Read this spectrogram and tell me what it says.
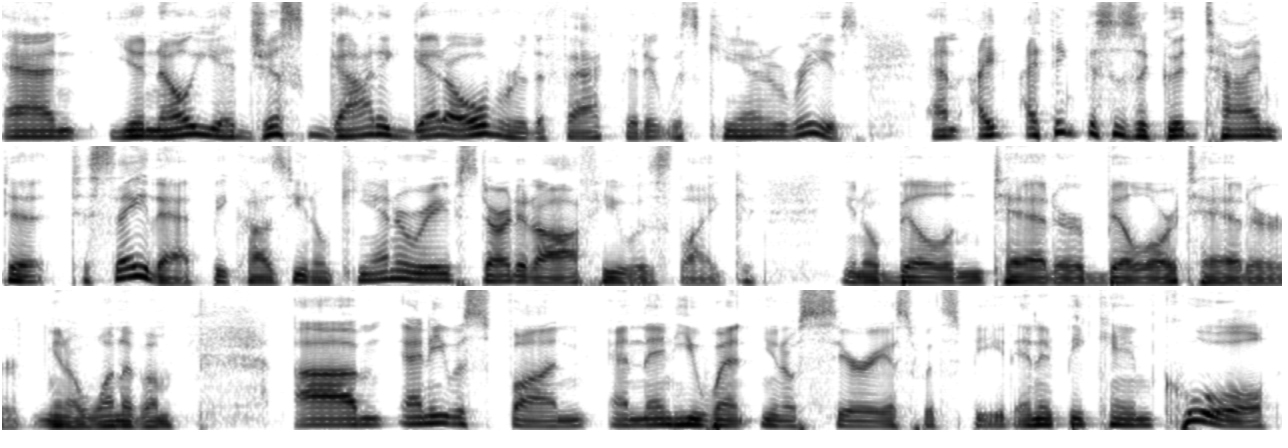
And you know, you just got to get over the fact that it was Keanu Reeves. And I, I think this is a good time to, to say that because, you know, Keanu Reeves started off, he was like, you know, Bill and Ted or Bill or Ted or, you know, one of them. Um, and he was fun. And then he went, you know, serious with speed and it became cool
